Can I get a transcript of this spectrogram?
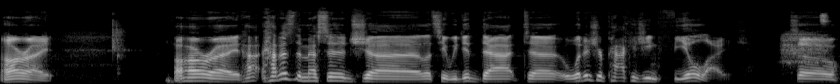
All right. All right. How, how does the message, uh, let's see, we did that. Uh, what does your packaging feel like? So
